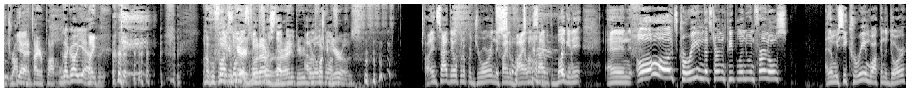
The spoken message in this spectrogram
they drop Yeah. that entire plot point. he's like, oh yeah, like, oh, who fucking somebody has cares? to make the Whatever, first step, all right, dude. dude. I don't We're know what you fucking want from me. heroes. Uh, inside, they open up a drawer and they find So a vial dumb. inside with a bug in it. And oh, it's Karim that's turning people into infernals. And then we see Karim walk in the door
